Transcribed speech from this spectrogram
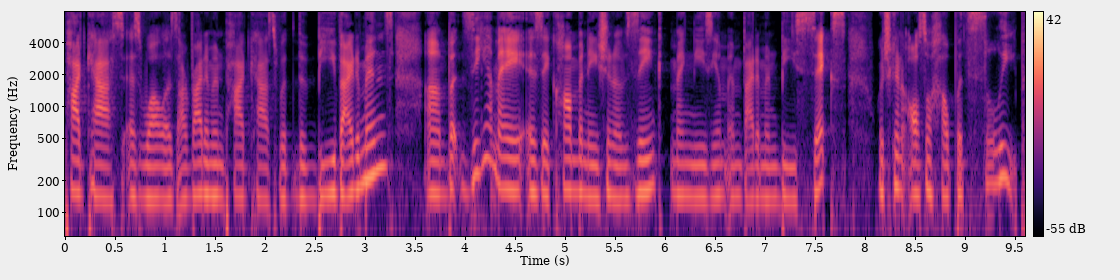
podcast as well as our vitamin podcast with the B vitamins. Um, but ZMA is a combination of zinc, magnesium, magnesium and vitamin B6, which can also help with sleep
